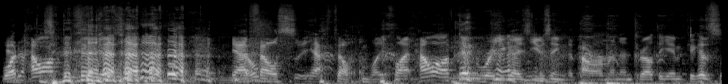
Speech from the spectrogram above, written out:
What? How often? yeah, it fell. Yeah, it fell completely flat. How often were you guys using the power armor then throughout the game? Because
